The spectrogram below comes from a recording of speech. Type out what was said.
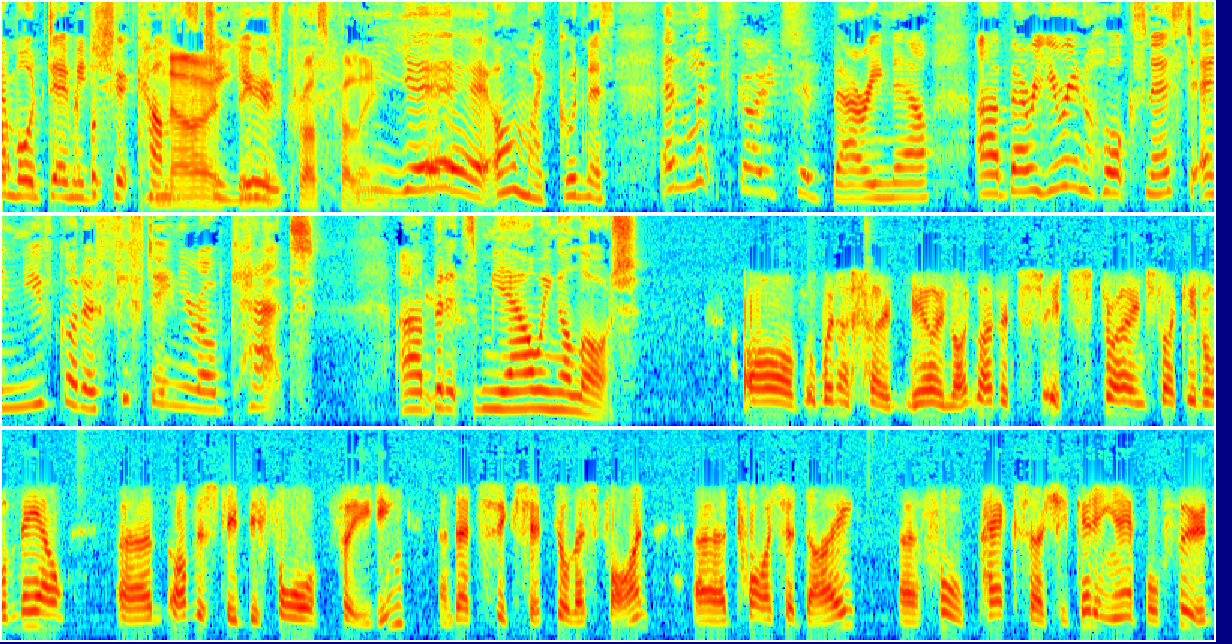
no more damage that comes no, to you. fingers crossed, Colleen. Yeah. Oh my goodness. And let's go to Barry now. Uh, Barry, you're in Hawks Nest, and you've got a 15 year old cat, uh, but it's meowing a lot. Oh, but when I say meowing, like, like it's it's strange. Like it'll meow uh, obviously before feeding, and that's acceptable. That's fine. Uh, twice a day, uh, full pack, so she's getting ample food.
